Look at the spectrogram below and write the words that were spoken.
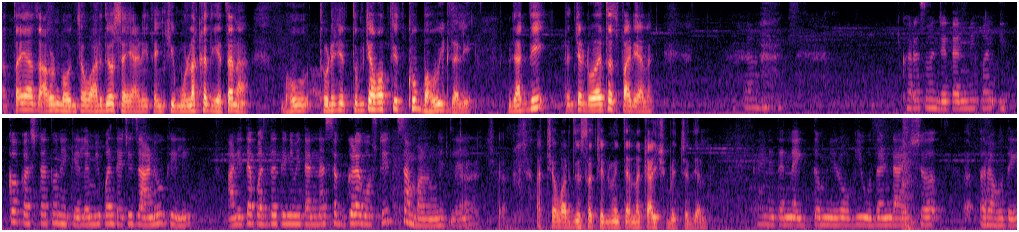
आता आज अरुण भाऊंचा वाढदिवस आहे आणि त्यांची मुलाखत घेताना भाऊ थोडेसे तुमच्या बाबतीत खूप भावुक झाली. म्हणजे अगदी त्यांच्या डोळ्यातच पाणी आलं. खरंच म्हणजे त्यांनी पण इतकं कष्टातून हे केलं मी पण त्याची जाणीव केली आणि त्या पद्धतीने मी त्यांना सगळ्या गोष्टी सांभाळून घेतलेल्या. अच्छा. आजच्या वाढदिवसाच्या निमित्त त्यांना काय शुभेच्छा द्याल? काही नाही त्यांना एकदम निरोगी उदंड आयुष्य राहू दे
